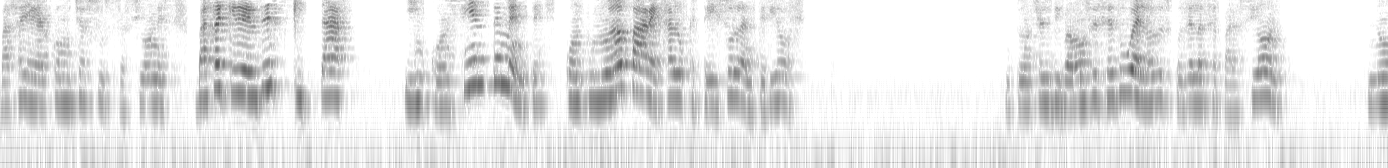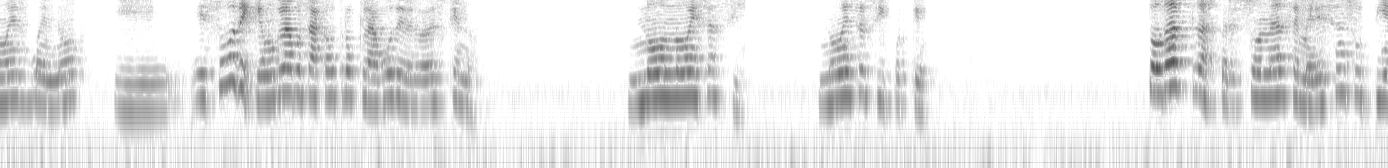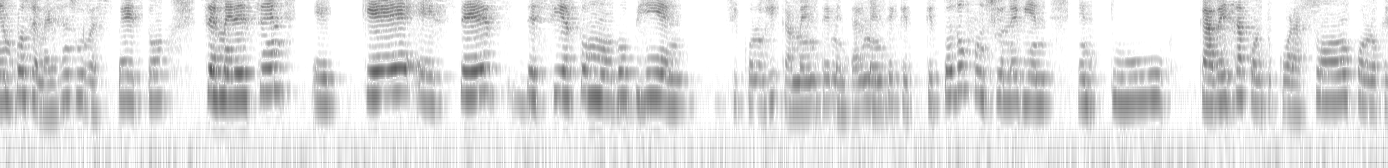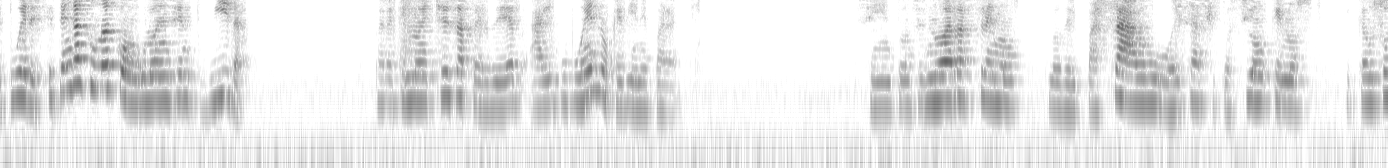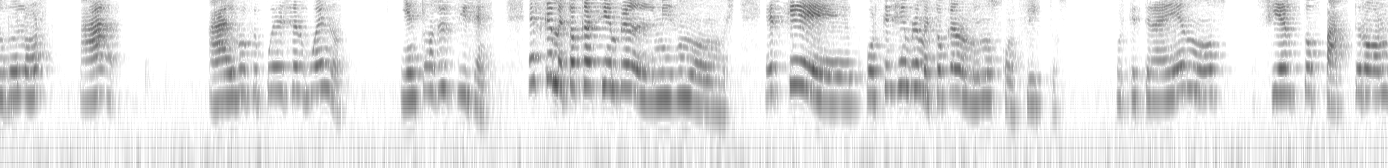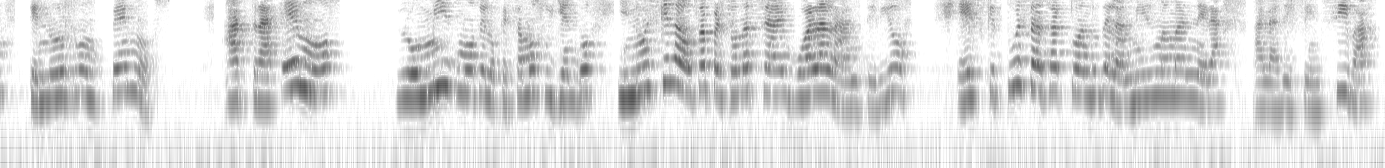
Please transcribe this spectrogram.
vas a llegar con muchas frustraciones, vas a querer desquitar inconscientemente con tu nueva pareja lo que te hizo la anterior. Entonces vivamos ese duelo después de la separación. No es bueno eh, eso de que un clavo saca otro clavo, de verdad es que no. No, no es así. No es así porque todas las personas se merecen su tiempo, se merecen su respeto, se merecen eh, que estés de cierto modo bien psicológicamente, mentalmente, que, que todo funcione bien en tu cabeza, con tu corazón, con lo que tú eres, que tengas una congruencia en tu vida, para que no eches a perder algo bueno que viene para ti. Sí, entonces no arrastremos lo del pasado o esa situación que nos causó dolor a, algo que puede ser bueno. Y entonces dicen, es que me toca siempre el mismo hombre, es que, ¿por qué siempre me tocan los mismos conflictos? Porque traemos cierto patrón que no rompemos, atraemos lo mismo de lo que estamos huyendo y no es que la otra persona sea igual a la anterior, es que tú estás actuando de la misma manera a la defensiva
